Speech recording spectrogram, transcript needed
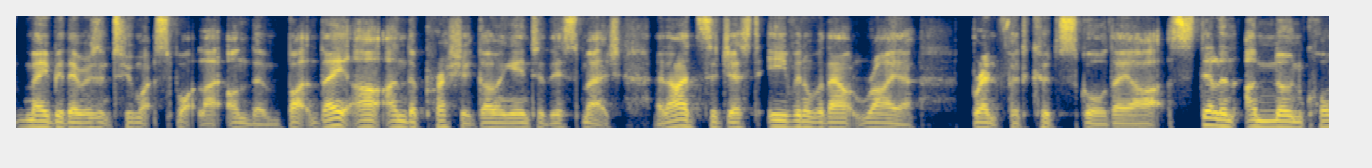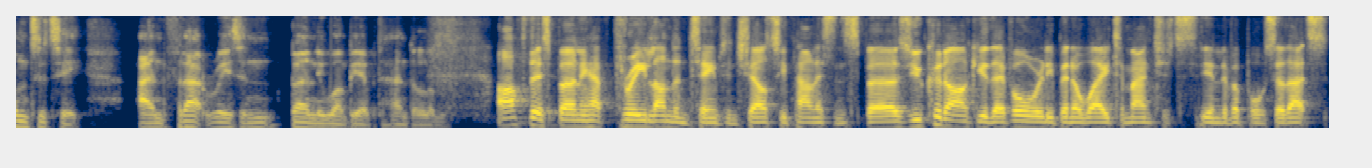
maybe there isn't too much spotlight on them, but they are under pressure going into this match. And I'd suggest even without Raya, Brentford could score. They are still an unknown quantity. And for that reason, Burnley won't be able to handle them. After this, Burnley have three London teams in Chelsea, Palace, and Spurs. You could argue they've already been away to Manchester City and Liverpool, so that's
